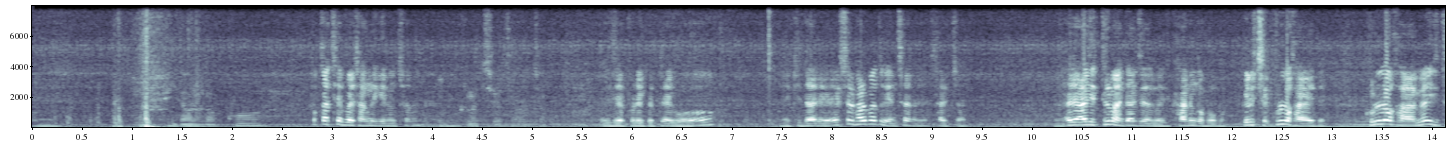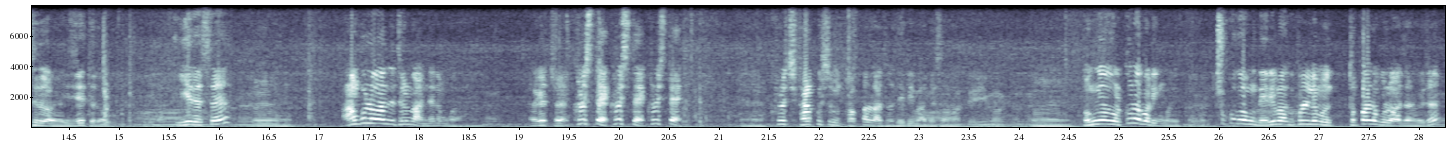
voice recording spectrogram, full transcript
음, 비단을 넣고 똑같이 해봐요, 장르 기능처럼. 음. 클러치에 살짝. 이제 브레이크 떼고, 예, 기다려요. 엑셀 밟아도 괜찮아요, 살짝. 아직, 아직 들면 안 돼, 아직 가는 거 보고. 그렇지, 굴러가야 돼. 굴러가면 이제 들어요, 이제 들어. 아. 이해됐어요? 네. 음. 안 굴러갔는데 들면 안 되는 거야. 네. 알겠죠? 클러치 때, 클러치 때, 클러치 때. 그렇지 밟고 있으면 더 빨라져 내리막에서 아, 내리막 음, 동력을 끊어버린 거니까 네. 축구공 내리막에 흘리면 더 빨라 굴러가잖아 그죠? 네.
